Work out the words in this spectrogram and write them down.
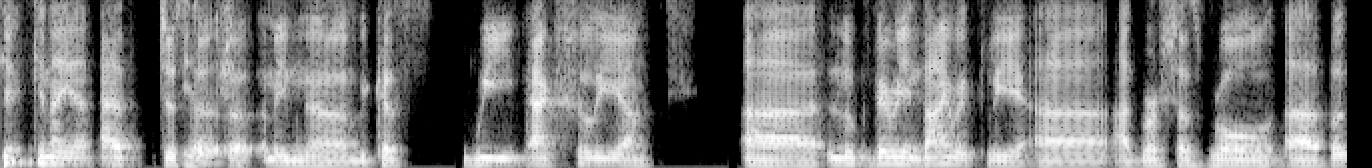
Can, can I add just, yeah, a, sure. I mean, uh, because we actually um, uh, look very indirectly uh, at Russia's role, uh, but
